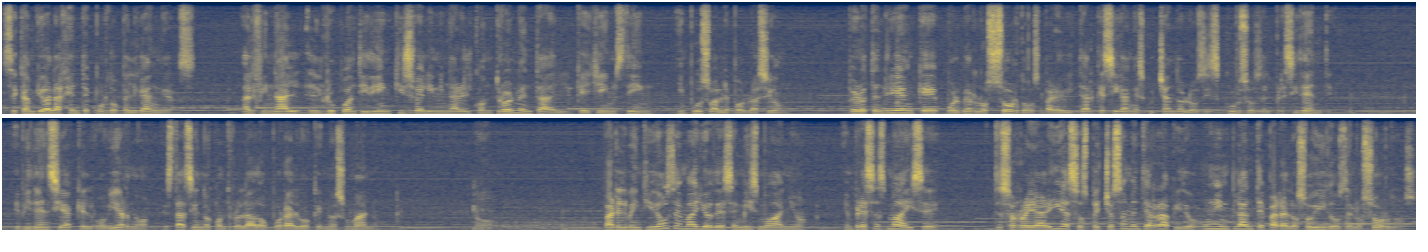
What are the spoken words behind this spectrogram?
Se cambió a la gente por doppelgangers. Al final, el grupo anti-Dean quiso eliminar el control mental que James Dean impuso a la población, pero tendrían que volverlos sordos para evitar que sigan escuchando los discursos del presidente. Evidencia que el gobierno está siendo controlado por algo que no es humano. Para el 22 de mayo de ese mismo año, Empresas Maize desarrollaría sospechosamente rápido un implante para los oídos de los sordos,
